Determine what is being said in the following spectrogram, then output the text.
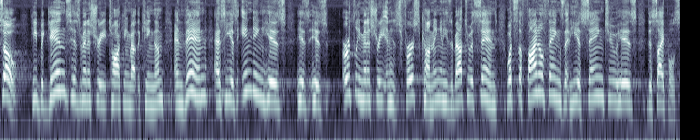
So, he begins his ministry talking about the kingdom, and then as he is ending his, his, his earthly ministry in his first coming and he's about to ascend, what's the final things that he is saying to his disciples?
